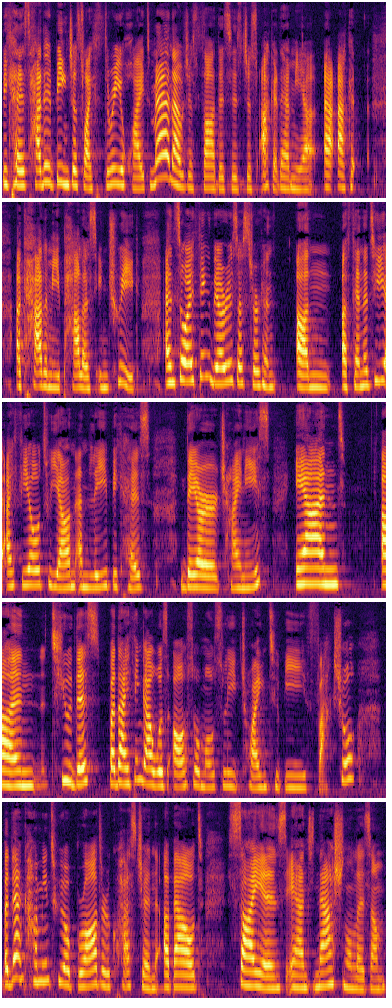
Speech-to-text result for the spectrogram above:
Because had it been just like three white men, I would just thought this is just academia, ac- academy palace intrigue. And so I think there is a certain um, affinity I feel to Yang and Li because they are Chinese. And um, to this, but I think I was also mostly trying to be factual. But then coming to your broader question about science and nationalism.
